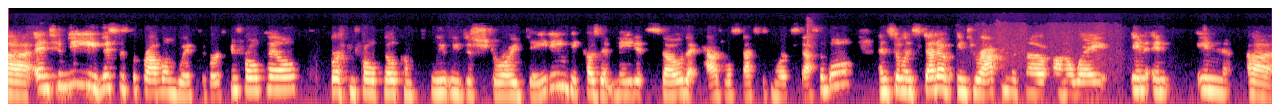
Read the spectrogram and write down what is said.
Uh, and to me, this is the problem with the birth control pill. Birth control pill completely destroyed dating because it made it so that casual sex is more accessible. And so instead of interacting with them on a way in in in uh,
